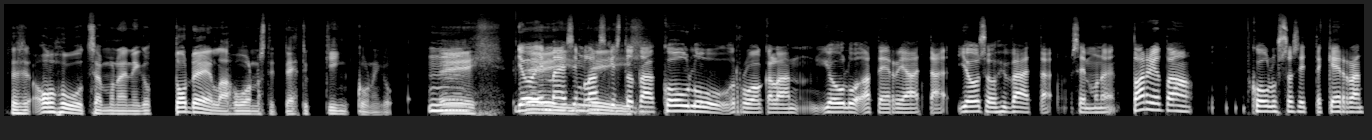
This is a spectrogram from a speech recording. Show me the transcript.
se, se ohut semmoinen niinku todella huonosti tehty kinkku. Niinku, Mm. Ei, Joo, ei, en mä esim. laskisi ei. tota kouluruokalan jouluateriaa, että joo se on hyvä, että semmoinen tarjotaan koulussa sitten kerran,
